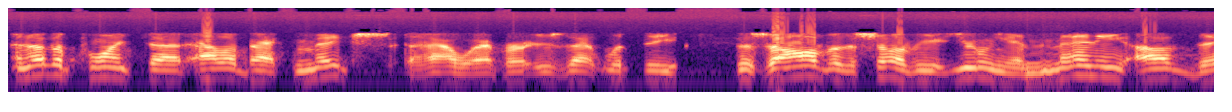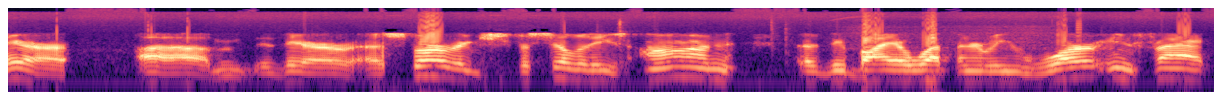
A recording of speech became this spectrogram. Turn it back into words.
Another point that Alibek makes, however, is that with the dissolve of the Soviet Union, many of their um, their uh, storage facilities on the bioweaponry were in fact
